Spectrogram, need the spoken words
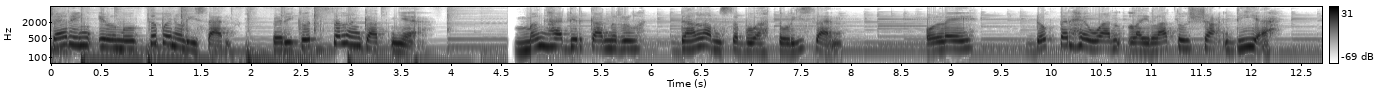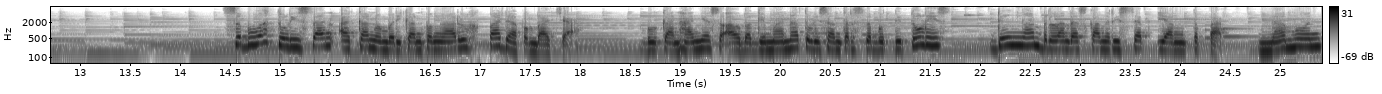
Sharing Ilmu Kepenulisan. Berikut selengkapnya. Menghadirkan ruh dalam sebuah tulisan oleh Dr. Hewan Lailatul Sya'diyah. Sebuah tulisan akan memberikan pengaruh pada pembaca bukan hanya soal bagaimana tulisan tersebut ditulis dengan berlandaskan riset yang tepat, namun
